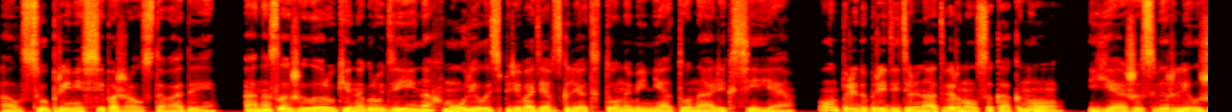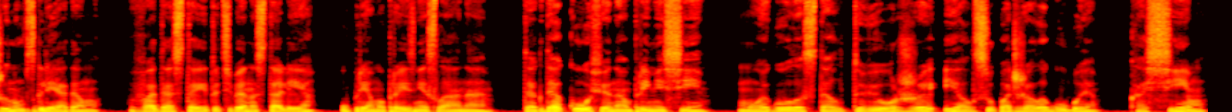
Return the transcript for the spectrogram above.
«Алсу, принеси, пожалуйста, воды». Она сложила руки на груди и нахмурилась, переводя взгляд то на меня, то на Алексея. Он предупредительно отвернулся к окну. Я же сверлил жену взглядом. «Вода стоит у тебя на столе», — упрямо произнесла она. «Тогда кофе нам принеси». Мой голос стал тверже, и Алсу поджала губы. «Касим»,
